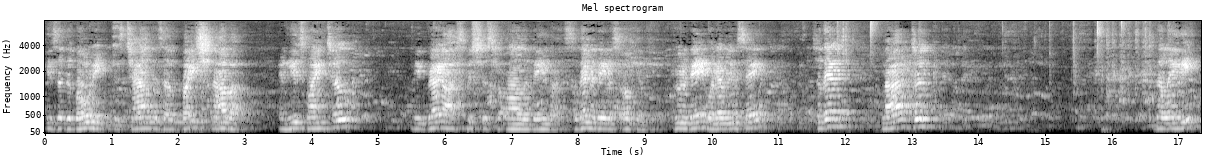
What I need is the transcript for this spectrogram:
he's a devotee. His child is a Vaishnava, and he's going to be very auspicious for all the devas. So then the devas, okay, okay, Guru Dev, whatever you say. So then Narad took the lady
